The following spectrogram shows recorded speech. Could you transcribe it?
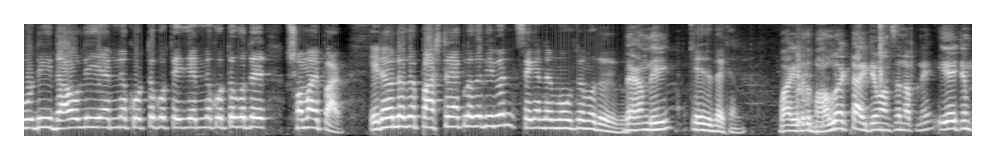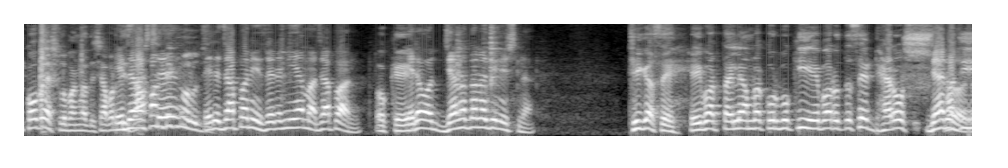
বডি দাউলি এমনি করতে করতে এই যে এমনি করতে করতে সময় পার। এটা হলো গিয়ে পাঁচটা এক লগে দিবেন সেকেন্ডের মুহূর্তের মধ্যে হইব। দেখান দিই এই যে দেখেন। ভাই এটা তো ভালো একটা আইটেম আনছেন আপনি। এই আইটেম কবে আসলো বাংলাদেশে? আবার জাপান টেকনোলজি এটা জাপানিজ এটা নিয়ামা জাপান ওকে এটা যেন তেন জিনিস না। ঠিক আছে এইবার তাইলে আমরা করব কি? এবার হতেছে ঢেঁড়স। ভাজি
